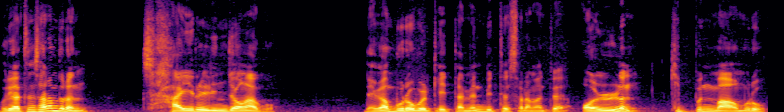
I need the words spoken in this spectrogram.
우리 같은 사람들은 차이를 인정하고 내가 물어볼 게 있다면 밑에 사람한테 얼른 기쁜 마음으로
